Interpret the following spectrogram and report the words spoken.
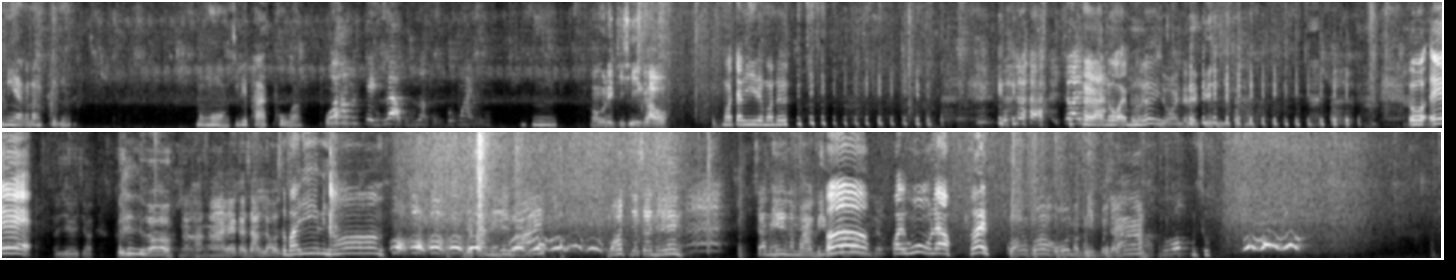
เมียกำลังขึ้นมองมองชีวิตพักผัวโอ้ยถ้ามันเก่งอยู่แล้วคุณเรื่องถึงพวกไม้นี่อืมโอ้เด็กขี้ชี้เก่าหมอจะดีเลยหมอเด้อจอยขาเนี่ยหน่อยมึงเลยจอยนี่ได้เป็นอยู่โอ้เอ๊ะเอาเยอะจอยขึ้นเอองางาแล้วก็สั้นโลดสบายดีพี่น้องอย่าสั้นแห้งไรมดอย่าสั้นแห้ง สั้นแห้งน้ำหมากดิบเออคอยหู้แล้ว เฮ้ยพอพอโอ้ยหมากดิบบ่จ้ามันสุก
